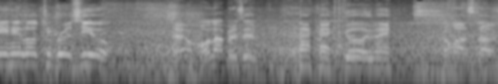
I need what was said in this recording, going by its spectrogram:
say hello to Brazil. É, Olá Brasil, cool man. como estás?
